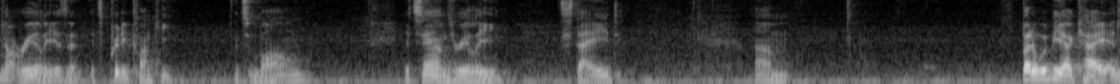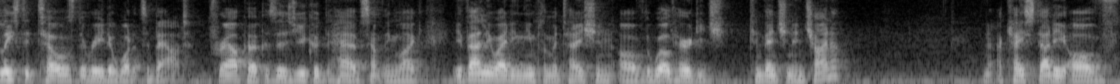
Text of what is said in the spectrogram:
Not really, is it? It's pretty clunky. It's long. It sounds really staid. Um, but it would be okay. At least it tells the reader what it's about. For our purposes, you could have something like evaluating the implementation of the World Heritage Convention in China, a case study of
